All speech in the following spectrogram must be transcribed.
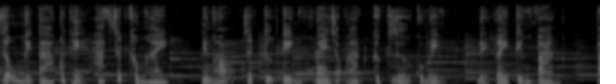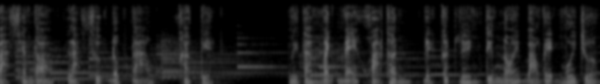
dẫu người ta có thể hát rất không hay, nhưng họ rất tự tin khoe giọng hát cực dở của mình để gây tiếng vang và xem đó là sự độc đáo khác biệt người ta mạnh mẽ khỏa thân để cất lên tiếng nói bảo vệ môi trường,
